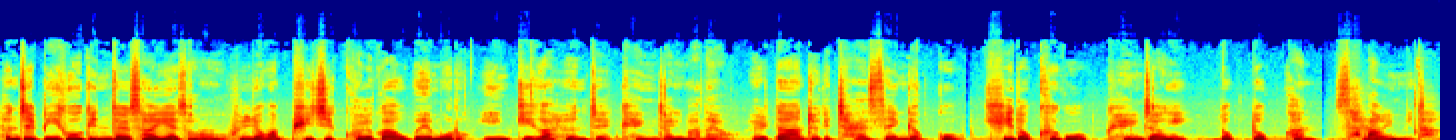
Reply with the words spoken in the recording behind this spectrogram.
현재 미국인들 사이에서 훌륭한 피지컬과 외모로 인기가 현재 굉장히 많아요. 일단 되게 잘생겼고 키도 크고 굉장히 똑똑한 사람입니다.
